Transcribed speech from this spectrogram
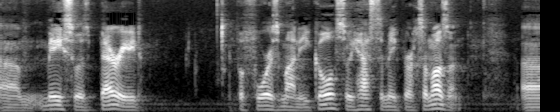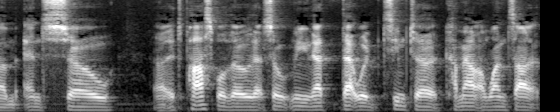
um, mace was buried before zman equal, so he has to make berach samazon. Um, and so uh, it's possible though that so meaning that that would seem to come out on one side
